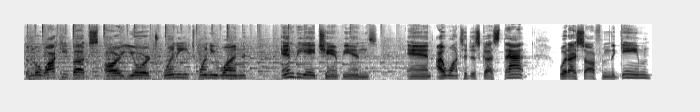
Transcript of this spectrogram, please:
the Milwaukee Bucks are your 2021 NBA champions, and I want to discuss that, what I saw from the game,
